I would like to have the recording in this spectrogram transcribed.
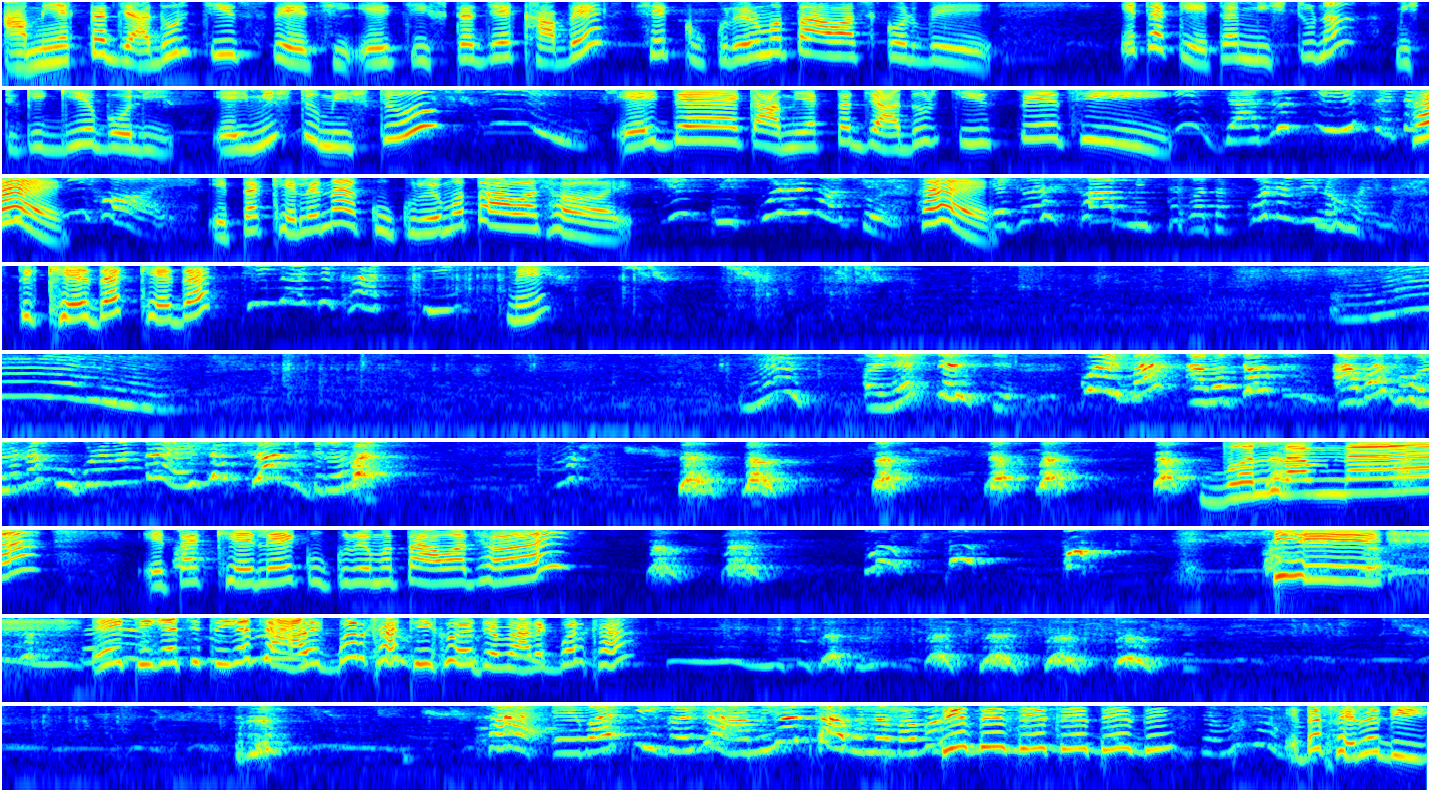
আমি একটা জাদুর চিপস পেয়েছি। এই চিপসটা যে খাবে সে কুকুরের মতো আওয়াজ করবে। এটা কে? এটা মিষ্টু না? মিষ্টুকে গিয়ে বলি এই মিষ্টু মিষ্টু? এই দেখ আমি একটা জাদুর চিপস পেয়েছি। হ্যাঁ। এটা খেলে না কুকুরের মতো আওয়াজ হয়। হ্যাঁ। সব মিথ্যা কথা কোনোদিনও হয় না। তুই খেয়ে দেখ খেয়ে দেখ। ঠিক আছে খাচ্ছি। নে। অনেক টেস্টি কই মা, আমার তো কুকুরের মতো এইসব সব কথা বললাম না, এটা খেলে কুকুরের মতো আওয়াজ হয়? এই ঠিক আছে ঠিক আছে, আরেকবার খা, ঠিক হয়ে যাবে, আরেকবার খা হ্যাঁ এবার ঠিক হয়েছে আমি আর খাব না বাবা দে দে দে দে। এটা ফেলে দি।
